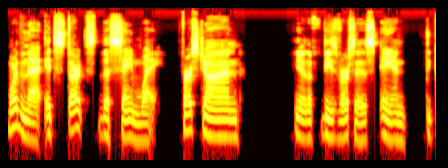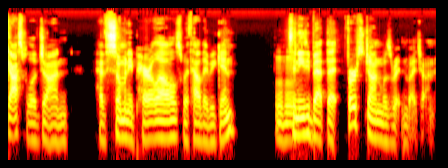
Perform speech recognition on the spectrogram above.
More than that, it starts the same way. First John, you know, the, these verses and the Gospel of John have so many parallels with how they begin. Mhm. It's an easy bet that First John was written by John.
